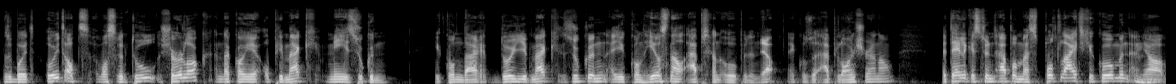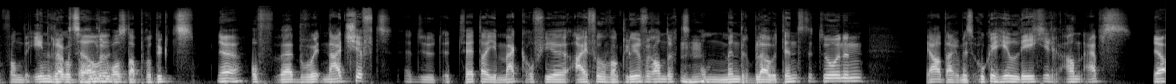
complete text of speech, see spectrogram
Dus bijvoorbeeld, ooit had, was er een tool, Sherlock, en daar kon je op je Mac mee zoeken. Je kon daar door je Mac zoeken en je kon heel snel apps gaan openen. Ja. Je kon zo app launcher en al. Uiteindelijk is toen Apple met Spotlight gekomen en Mhm. ja, van de ene dag op de andere was dat product ja, of we hebben bijvoorbeeld Night Shift, hè, de- het feit dat je Mac of je iPhone van kleur verandert Mhm. om minder blauwe tint te tonen. Ja, daarom is ook een heel leger aan apps. ja,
